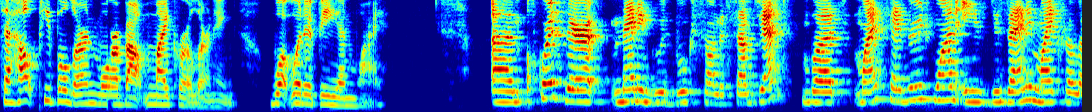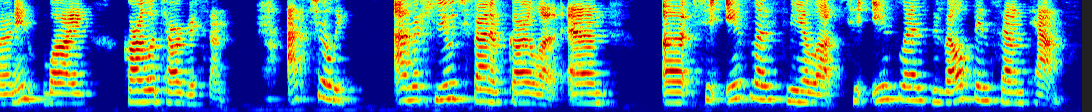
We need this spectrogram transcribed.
to help people learn more about microlearning, what would it be and why? Um, of course, there are many good books on the subject, but my favorite one is Designing Microlearning by Carla Torgerson. Actually, I'm a huge fan of Carla, and uh, she influenced me a lot. She influenced developing seven taps,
